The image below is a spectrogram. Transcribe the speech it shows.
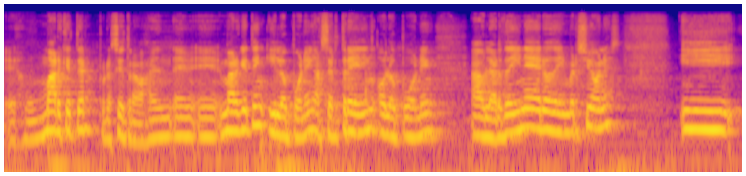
es, un marketer, por así trabaja en marketing y lo ponen a hacer trading o lo ponen a hablar de dinero, de inversiones. Y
